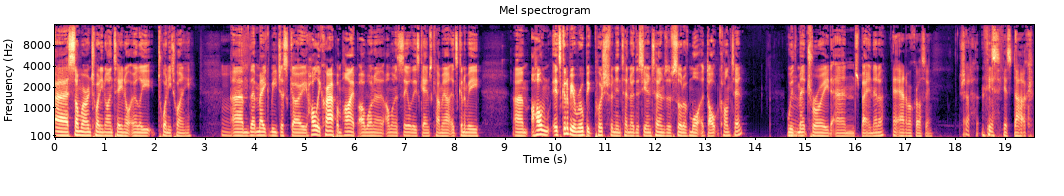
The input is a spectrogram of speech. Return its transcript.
uh, somewhere in 2019 or early 2020. Mm. um, that make me just go, "Holy crap! I'm hype. I want to. I want to see all these games come out." It's going to be um, a whole. It's going to be a real big push for Nintendo this year in terms of sort of more adult content with Mm. Metroid and Bayonetta. And Animal Crossing. Shut up. Yeah. It's, it gets dark.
